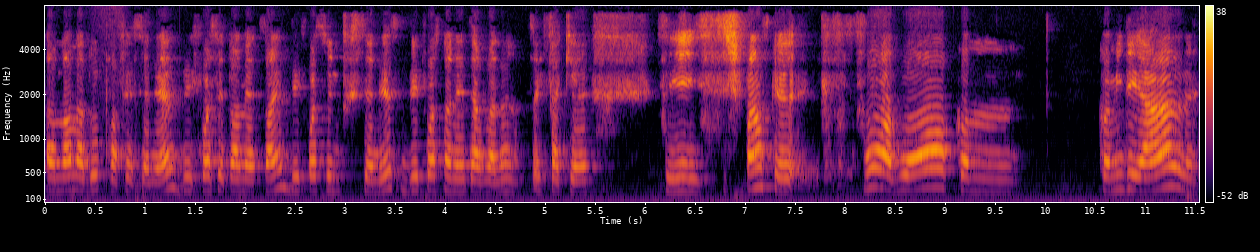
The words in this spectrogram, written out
on demande à d'autres professionnels. Des fois, c'est un médecin, des fois, c'est une nutritionniste, des fois, c'est un intervenant. Fait que je pense que faut avoir comme, comme idéal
